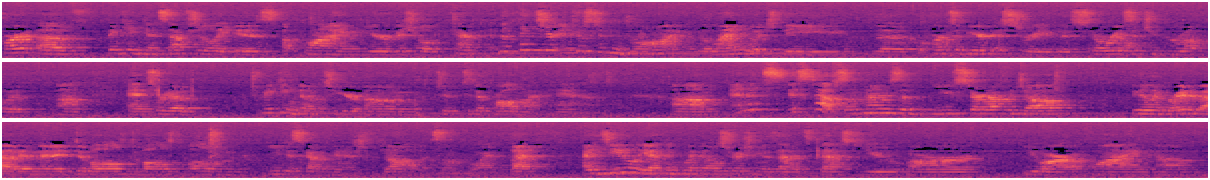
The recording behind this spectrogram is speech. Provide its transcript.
part of thinking conceptually is applying your visual. The things you're interested in drawing, the language, the the parts of your history, the stories that you grew up with, um, and sort of tweaking them to your own to, to the problem at hand. Um, and it's it's tough. Sometimes you start off a job feeling great about it, and then it devolves, devolves, devolves, and you just got to finish the job at some point. But ideally, I think when illustration is at its best, you are you are applying um,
